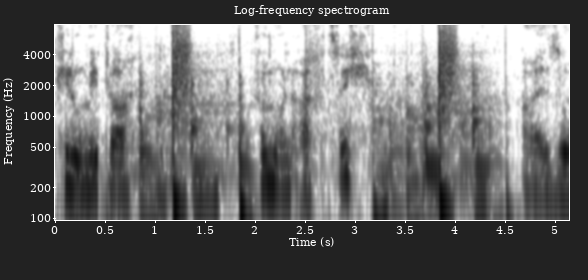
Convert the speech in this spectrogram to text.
Kilometer 85. Also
